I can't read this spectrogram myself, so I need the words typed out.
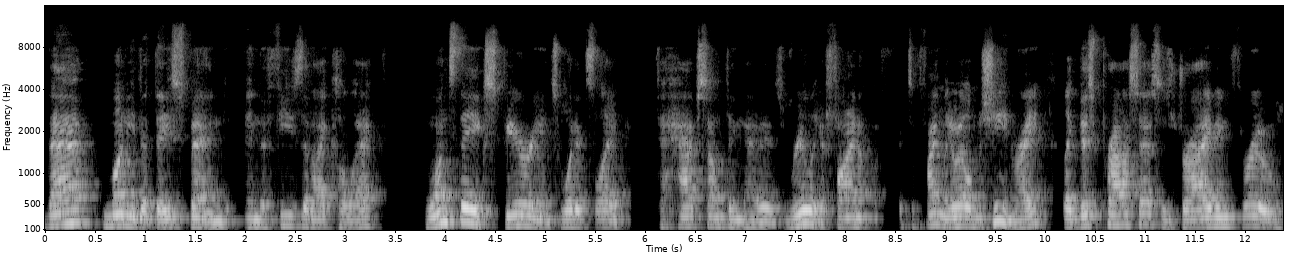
that money that they spend and the fees that i collect once they experience what it's like to have something that is really a fine it's a finely oiled machine right? Like this process is driving through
